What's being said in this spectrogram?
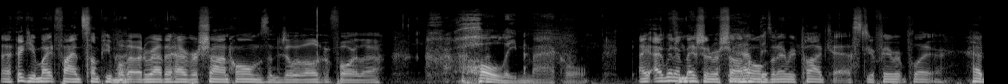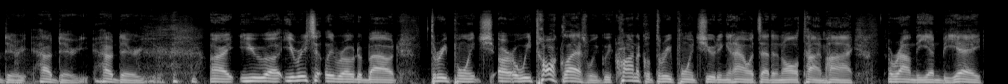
I think you might find some people hmm. that would rather have Richaun Holmes than Jahlil Okafor, though. Holy mackerel! I, I'm going to mention Richaun Holmes the- on every podcast. Your favorite player. How dare you? How dare you? How dare you? All right, you uh, you recently wrote about three point, sh- or we talked last week. We chronicled three point shooting and how it's at an all time high around the NBA.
